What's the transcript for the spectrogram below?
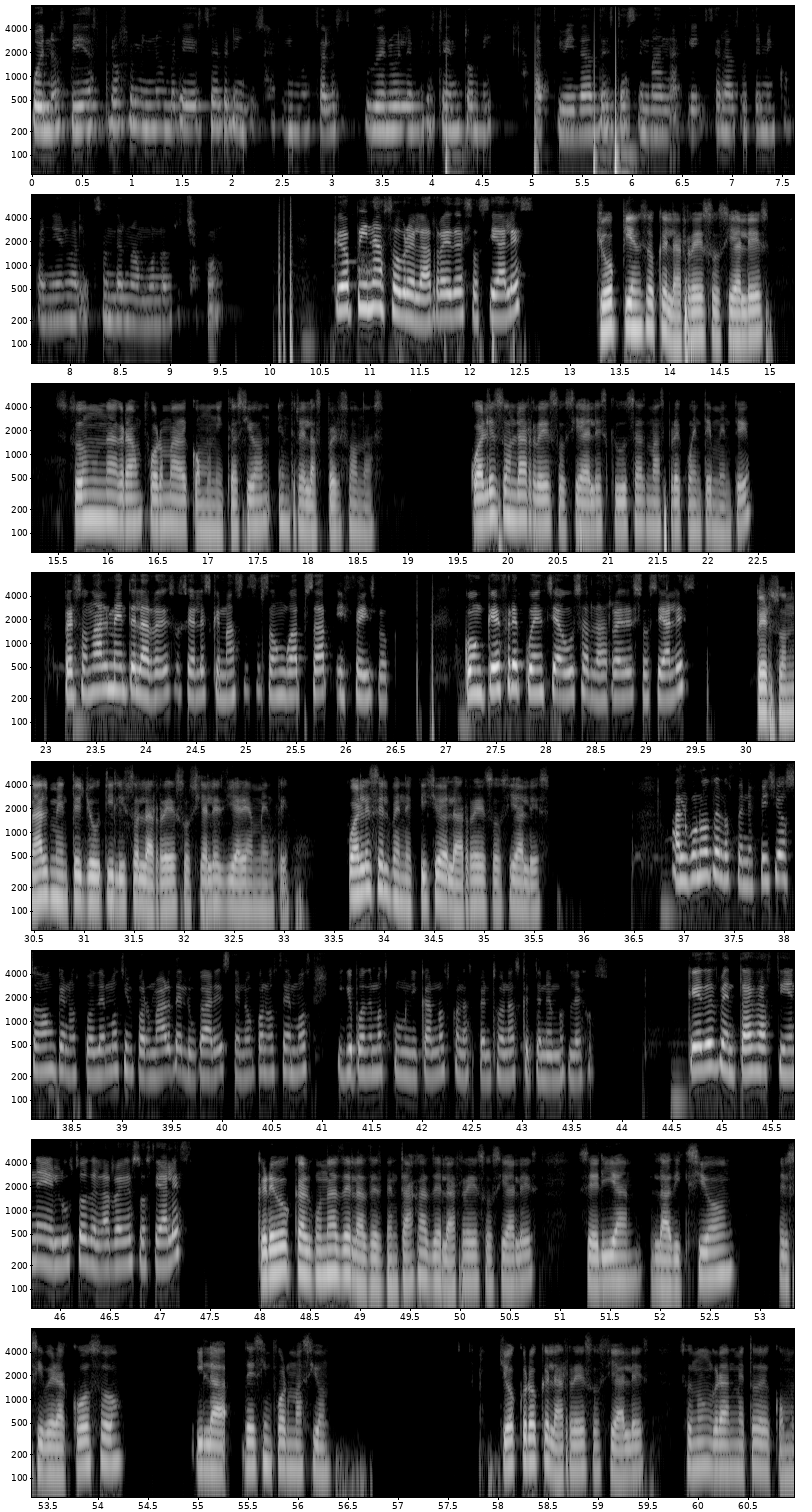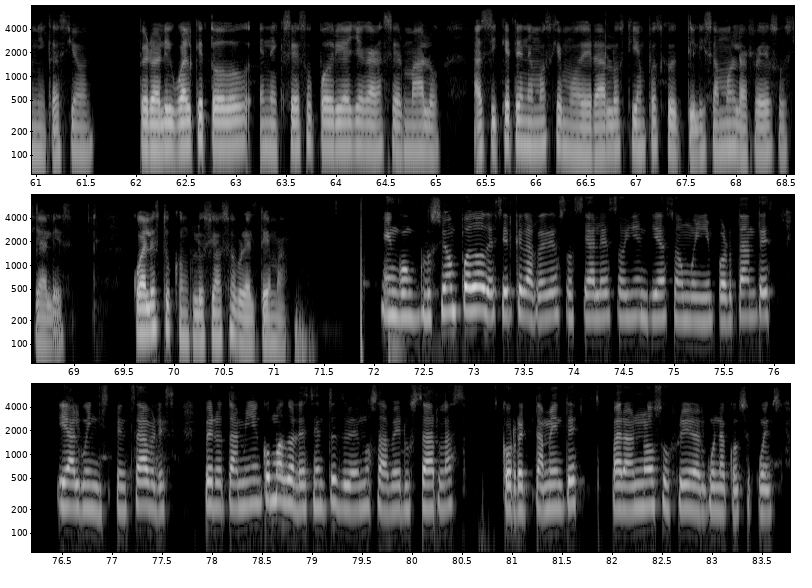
Buenos días, profe. Mi nombre es Evelyn Jocelyn González Escudero y le presento mi actividad de esta semana que hice a las dos de mi compañero Alexander Namono Chacón. ¿Qué opinas sobre las redes sociales? Yo pienso que las redes sociales son una gran forma de comunicación entre las personas. ¿Cuáles son las redes sociales que usas más frecuentemente? Personalmente, las redes sociales que más uso son WhatsApp y Facebook. ¿Con qué frecuencia usas las redes sociales? Personalmente yo utilizo las redes sociales diariamente. ¿Cuál es el beneficio de las redes sociales? Algunos de los beneficios son que nos podemos informar de lugares que no conocemos y que podemos comunicarnos con las personas que tenemos lejos. ¿Qué desventajas tiene el uso de las redes sociales? Creo que algunas de las desventajas de las redes sociales serían la adicción, el ciberacoso y la desinformación. Yo creo que las redes sociales son un gran método de comunicación, pero al igual que todo, en exceso podría llegar a ser malo, así que tenemos que moderar los tiempos que utilizamos las redes sociales. ¿Cuál es tu conclusión sobre el tema? En conclusión, puedo decir que las redes sociales hoy en día son muy importantes y algo indispensables, pero también como adolescentes debemos saber usarlas correctamente para no sufrir alguna consecuencia.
